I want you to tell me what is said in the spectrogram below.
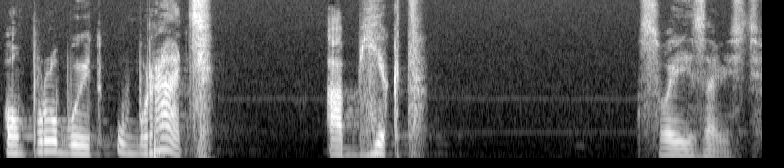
Он пробует убрать объект своей зависти.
